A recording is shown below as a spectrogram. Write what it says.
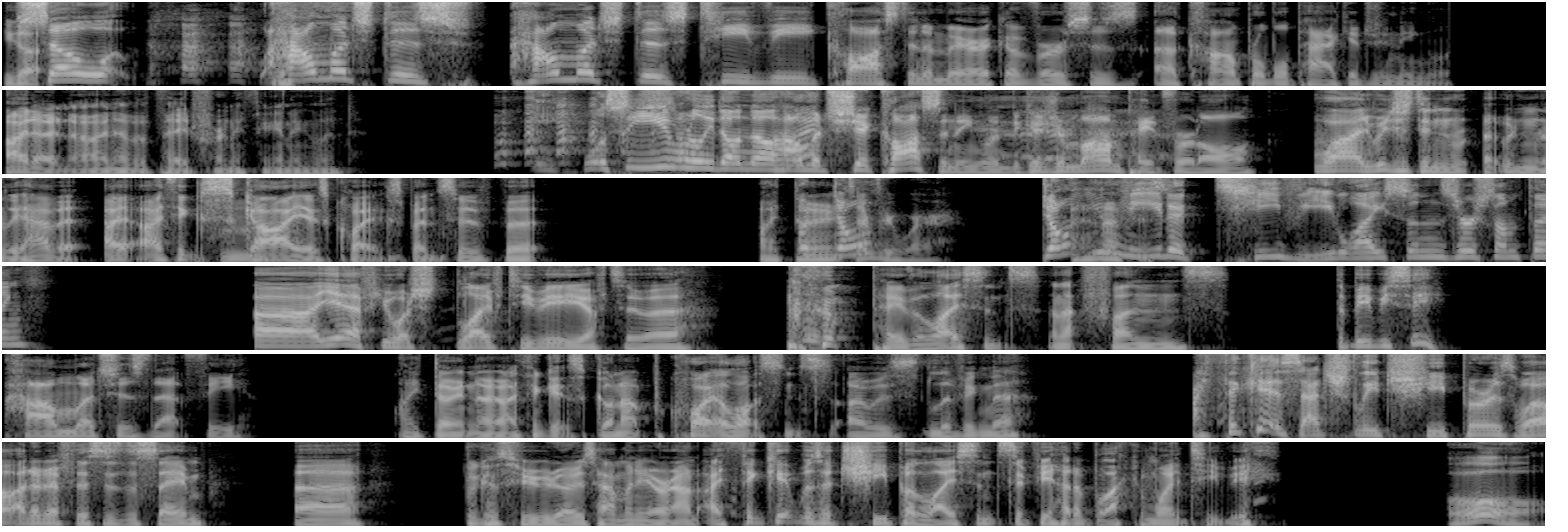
You got so, how much does how much does TV cost in America versus a comparable package in England? I don't know. I never paid for anything in England. Well, see, you really don't know how much shit costs in England because your mom paid for it all. Well, we just didn't. We didn't really have it. I, I think hmm. Sky is quite expensive, but I don't. It's Don't- everywhere. don't don't you need a TV license or something? Uh, yeah, if you watch live TV, you have to uh, pay the license, and that funds the BBC. How much is that fee? I don't know. I think it's gone up quite a lot since I was living there. I think it's actually cheaper as well. I don't know if this is the same, uh, because who knows how many are around. I think it was a cheaper license if you had a black and white TV. Oh,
